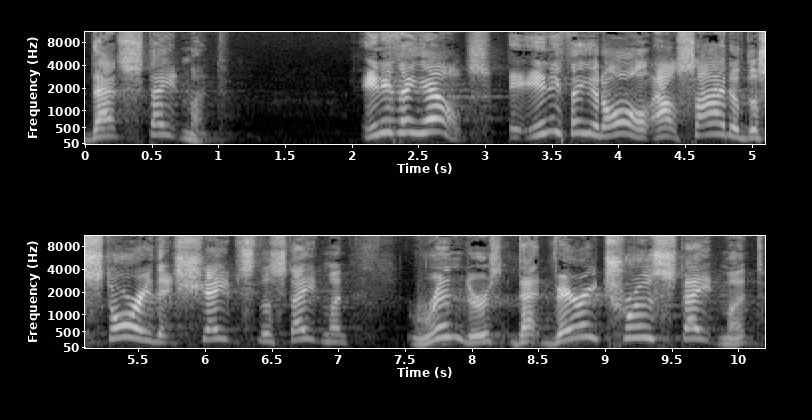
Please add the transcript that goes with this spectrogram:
that statement. Anything else, anything at all outside of the story that shapes the statement renders that very true statement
